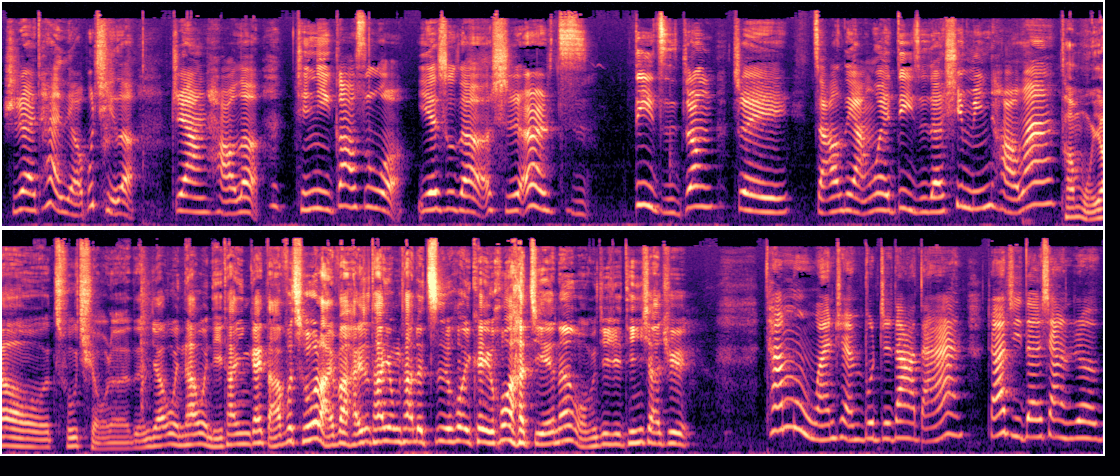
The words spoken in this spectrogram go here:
实在太了不起了。这样好了，请你告诉我，耶稣的十二子弟子中最早两位弟子的姓名好吗？汤姆要出糗了，人家问他问题，他应该答不出来吧？还是他用他的智慧可以化解呢？我们继续听下去。汤姆完全不知道答案，着急的向热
